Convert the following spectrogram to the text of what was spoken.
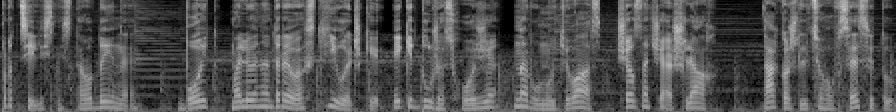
про цілісність родини. Бойд малює на деревах стрілочки, які дуже схожі на руну Тівас, що означає шлях. Також для цього всесвіту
